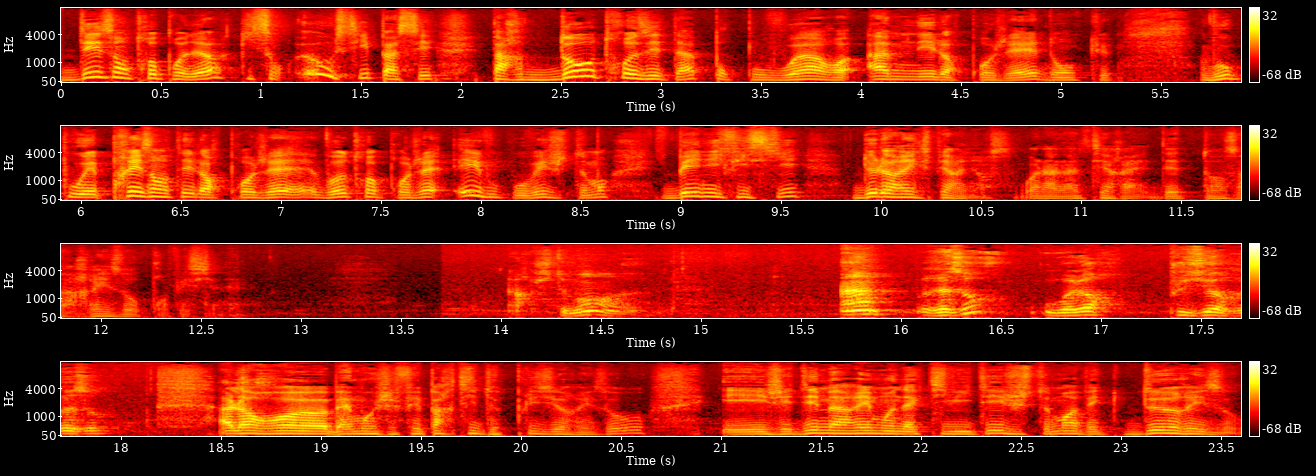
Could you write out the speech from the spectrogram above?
des entrepreneurs qui sont eux aussi passés par d'autres étapes pour pouvoir amener leur projet. Donc vous pouvez présenter leur projet, votre projet, et vous pouvez justement bénéficier de leur expérience. Voilà l'intérêt d'être dans un réseau professionnel. Alors justement, euh, un réseau ou alors plusieurs réseaux alors, euh, ben moi, je fais partie de plusieurs réseaux et j'ai démarré mon activité justement avec deux réseaux.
